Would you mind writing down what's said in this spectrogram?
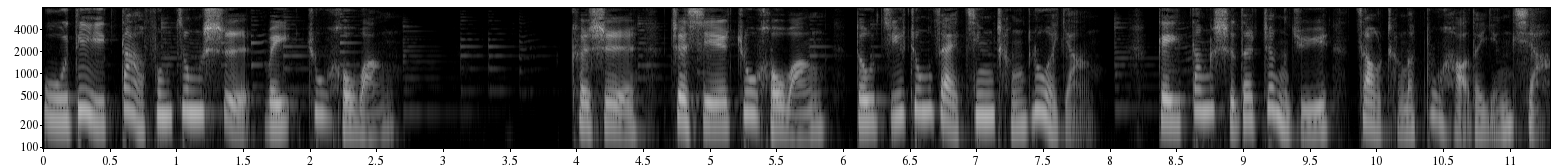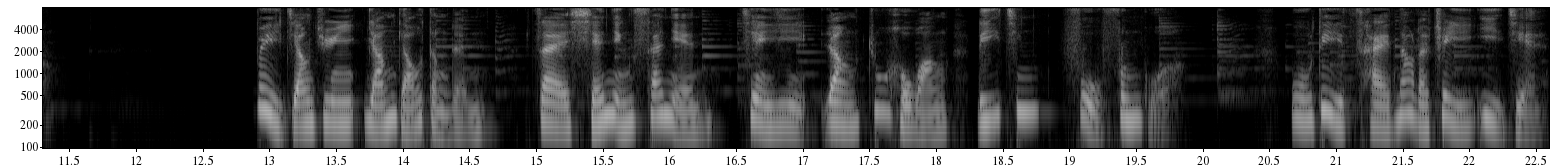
武帝大封宗室为诸侯王，可是这些诸侯王都集中在京城洛阳，给当时的政局造成了不好的影响。魏将军杨尧等人在咸宁三年。建议让诸侯王离京赴封国，武帝采纳了这一意见，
